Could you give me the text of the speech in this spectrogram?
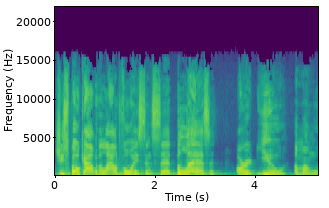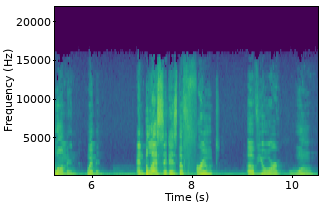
she spoke out with a loud voice and said, Blessed are you among women, women, and blessed is the fruit of your womb.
